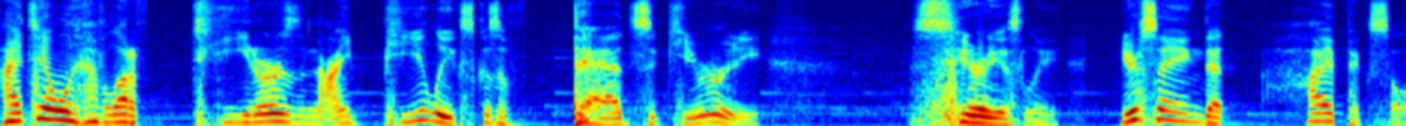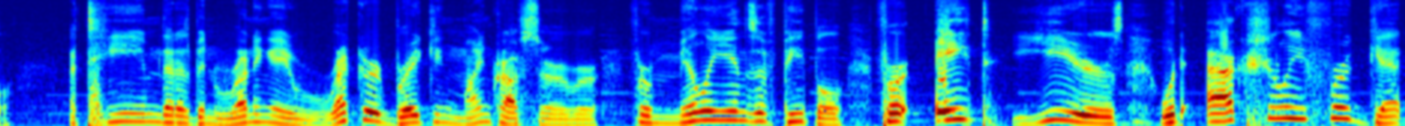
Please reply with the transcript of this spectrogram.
Hytale will have a lot of cheaters and IP leaks because of bad security. Seriously, you're saying that Hypixel, a team that has been running a record-breaking Minecraft server for millions of people for 8 years would actually forget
